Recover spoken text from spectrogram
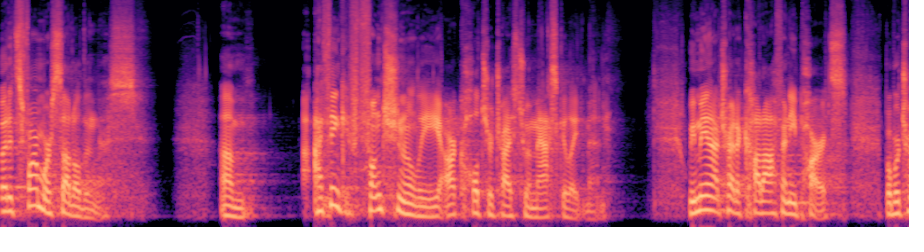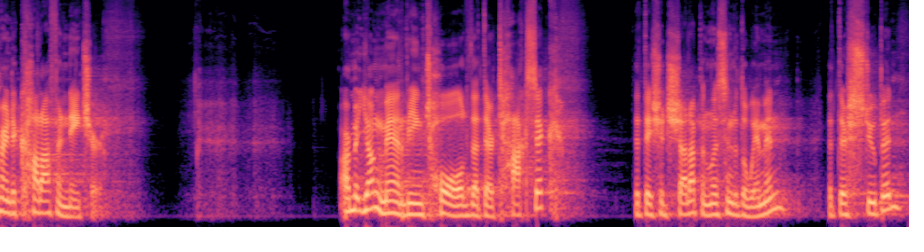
But it's far more subtle than this. Um, I think functionally, our culture tries to emasculate men. We may not try to cut off any parts, but we're trying to cut off a nature. Our young men being told that they're toxic, that they should shut up and listen to the women, that they're stupid.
